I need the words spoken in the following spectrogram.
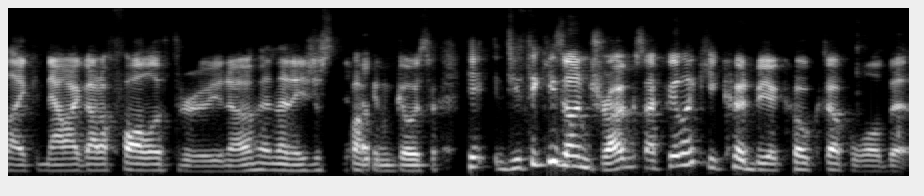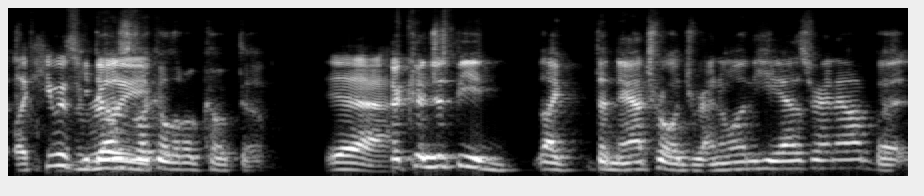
Like now I gotta follow through, you know. And then he just fucking goes. He, do you think he's on drugs? I feel like he could be a coked up a little bit. Like he was He really, does look a little coked up. yeah, It could just be like the natural adrenaline he has right now, but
